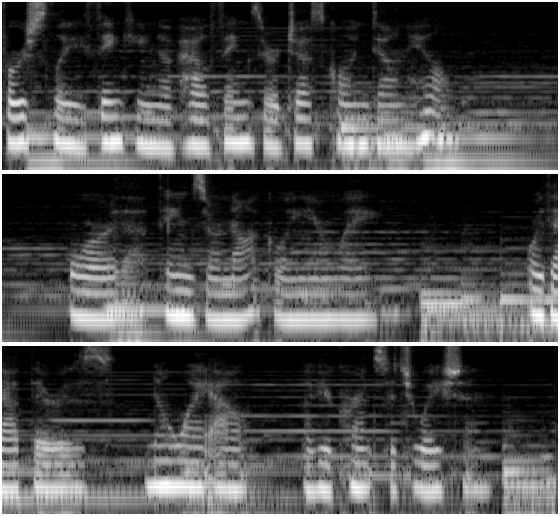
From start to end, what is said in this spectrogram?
firstly thinking of how things are just going downhill, or that things are not going your way, or that there is no way out of your current situation?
